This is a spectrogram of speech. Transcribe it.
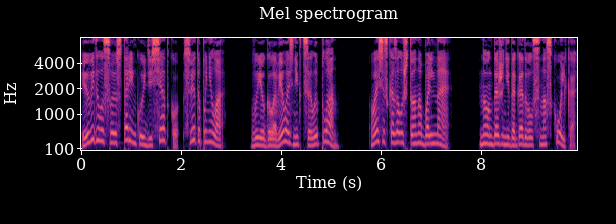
и увидела свою старенькую десятку, Света поняла. В ее голове возник целый план. Вася сказала, что она больная, но он даже не догадывался, насколько.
